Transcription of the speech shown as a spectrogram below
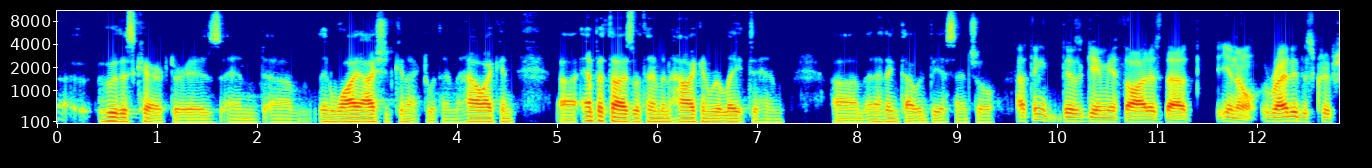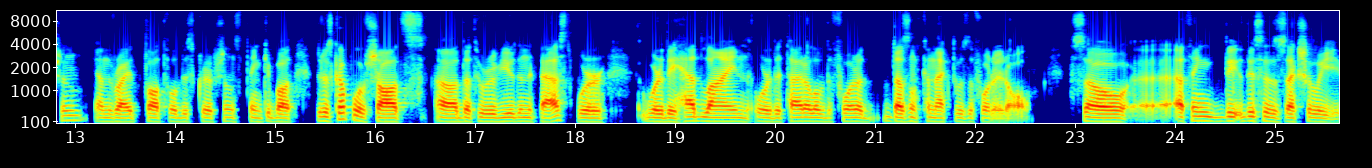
uh, who this character is and um, and why I should connect with him and how I can uh, empathize with him and how I can relate to him. Um, and I think that would be essential. I think this gave me a thought is that you know write a description and write thoughtful descriptions. Think about there's a couple of shots uh, that we reviewed in the past where where the headline or the title of the photo doesn't connect with the photo at all. So uh, I think the, this is actually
